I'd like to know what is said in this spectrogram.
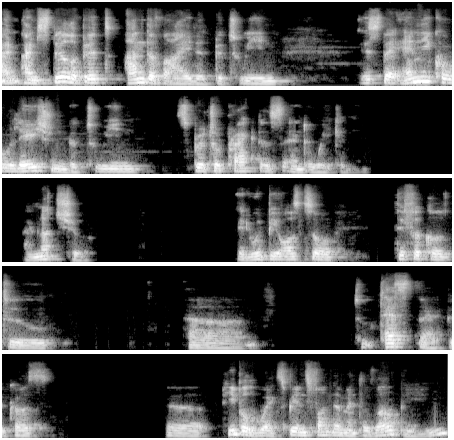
I'm, I'm still a bit undivided between is there any correlation between spiritual practice and awakening? I'm not sure. It would be also difficult to uh, to test that because uh, people who experience fundamental well-being,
